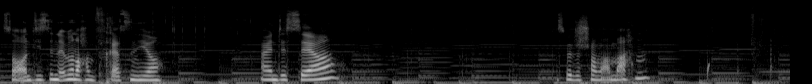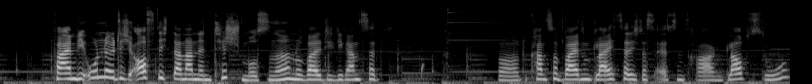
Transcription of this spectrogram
So, und die sind immer noch am Fressen hier. Ein Dessert. Das würde ich schon mal machen. Vor allem, wie unnötig oft ich dann an den Tisch muss, ne? Nur weil die die ganze Zeit... So, du kannst mit beiden gleichzeitig das Essen tragen. Glaubst du?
